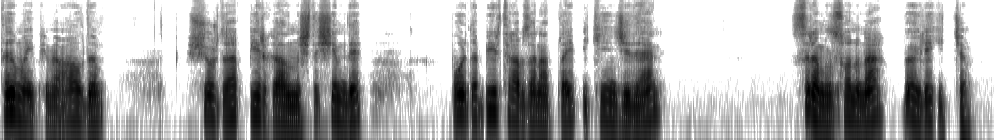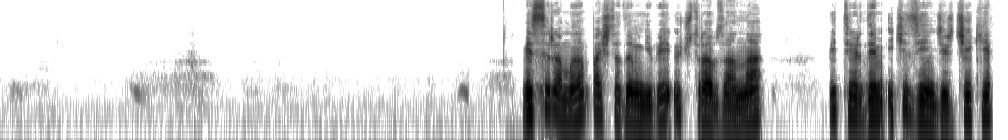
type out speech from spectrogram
Tığma ipimi aldım. Şurada bir kalmıştı. Şimdi burada bir trabzan atlayıp ikinciden sıramın sonuna böyle gideceğim. Ve sıramı başladığım gibi 3 trabzanla bitirdim. 2 zincir çekip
